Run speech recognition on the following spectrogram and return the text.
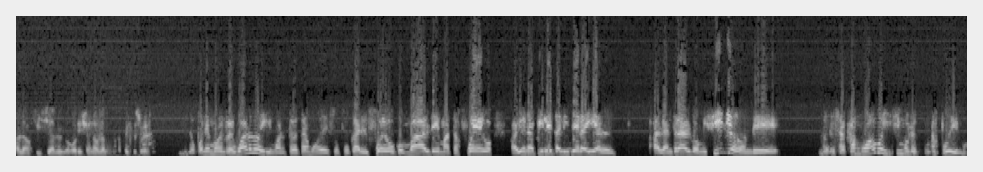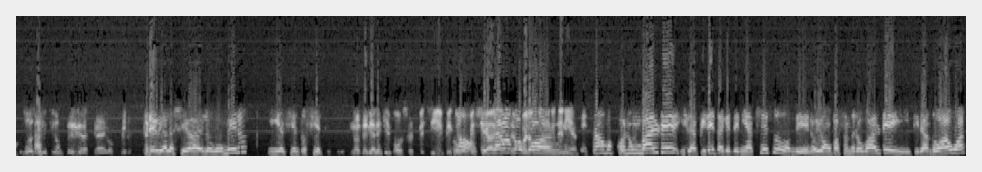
a la oficial Orellana hablando respecto sobre eso. lo ponemos en resguardo y bueno, tratamos de sofocar el fuego con balde, matafuego. Había una pileta lindera ahí al, a la entrada al domicilio donde donde sacamos agua y hicimos lo que más pudimos. Ah, hicieron previo a la llegada de los Pérez? Previo a la llegada de los bomberos y el 107. ¿No tenían equipos específicos, No, especiales? ¿Se estábamos fueron con que tenían? estábamos con un balde y la pileta que tenía acceso donde nos íbamos pasando los baldes y tirando agua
